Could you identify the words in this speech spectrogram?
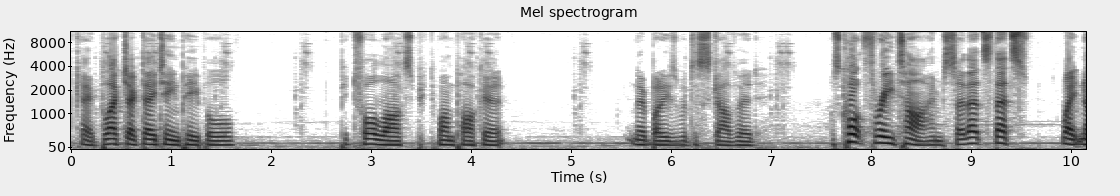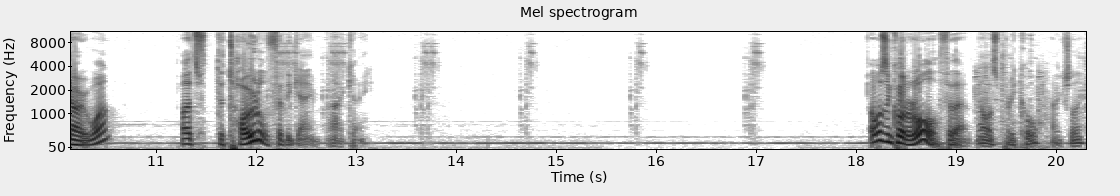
Okay, blackjacked 18 people, picked four locks, picked one pocket. No bodies were discovered. Was caught three times, so that's that's. Wait, no, what? Oh, that's the total for the game. Okay. I wasn't caught at all for that. That was pretty cool, actually.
